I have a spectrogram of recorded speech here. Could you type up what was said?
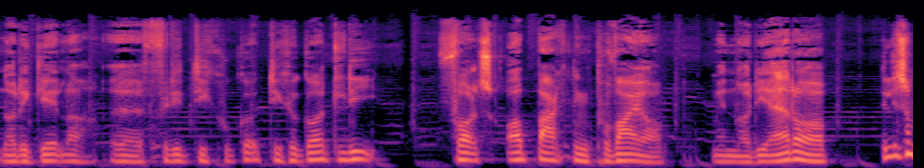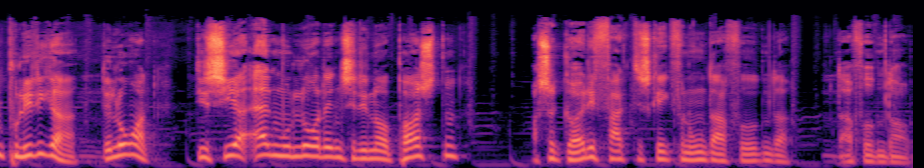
når det gælder. Øh, fordi de, kunne, de kan godt lide folks opbakning på vej op. Men når de er deroppe, det er ligesom politikere. Det er lort. De siger alt muligt lort, indtil de når posten. Og så gør de faktisk ikke for nogen, der har fået dem der. Der har fået dem derop.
